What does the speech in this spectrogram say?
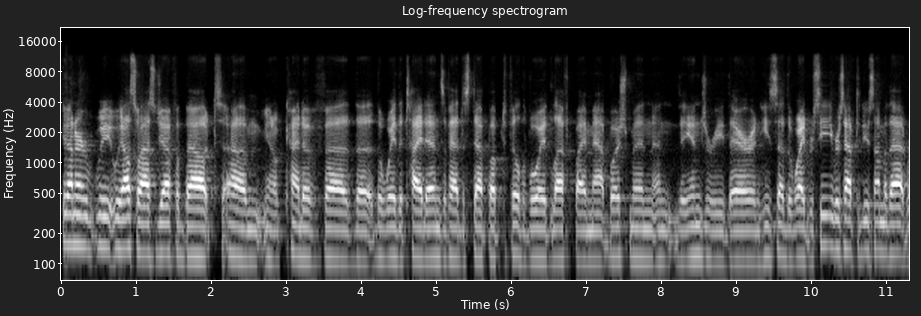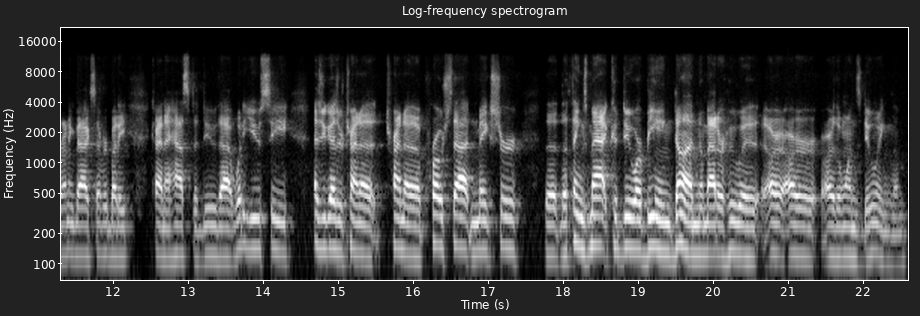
Gunner, we, we also asked Jeff about um, you know kind of uh, the the way the tight ends have had to step up to fill the void left by Matt Bushman and the injury there, and he said the wide receivers have to do some of that, running backs, everybody kind of has to do that. What do you see as you guys are trying to trying to approach that and make sure the the things Matt could do are being done, no matter who are are, are the ones doing them?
